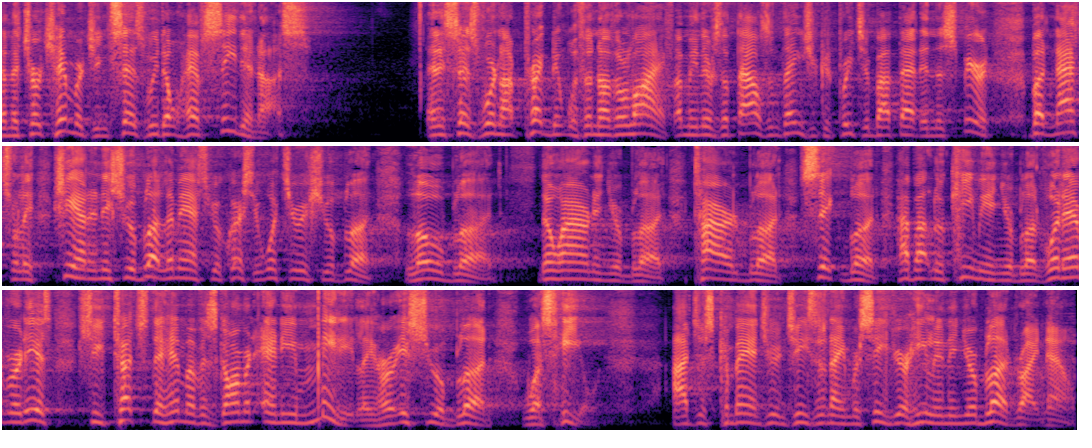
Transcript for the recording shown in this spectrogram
And the church hemorrhaging says we don't have seed in us. And it says we're not pregnant with another life. I mean, there's a thousand things you could preach about that in the spirit. But naturally, she had an issue of blood. Let me ask you a question. What's your issue of blood? Low blood, no iron in your blood, tired blood, sick blood. How about leukemia in your blood? Whatever it is, she touched the hem of his garment and immediately her issue of blood was healed. I just command you in Jesus' name, receive your healing in your blood right now.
